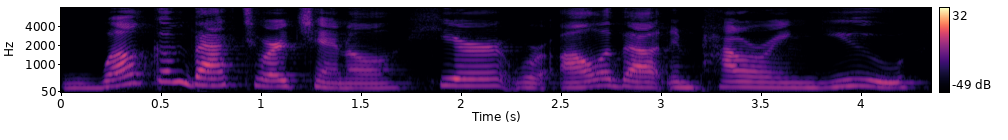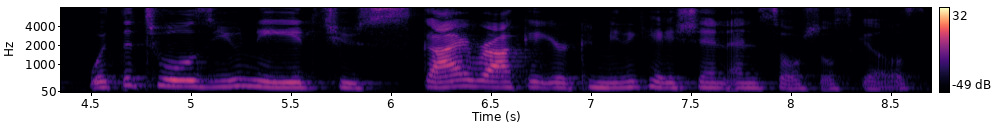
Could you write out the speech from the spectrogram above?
Welcome back to our channel. Here, we're all about empowering you with the tools you need to skyrocket your communication and social skills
